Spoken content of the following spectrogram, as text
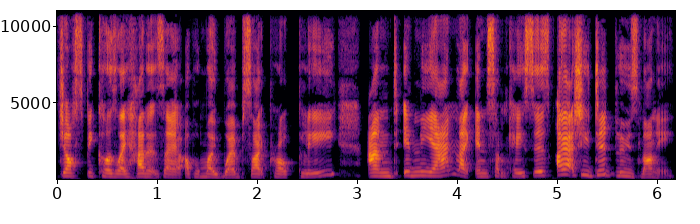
just because I hadn't set it up on my website properly. And in the end, like in some cases, I actually did lose money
